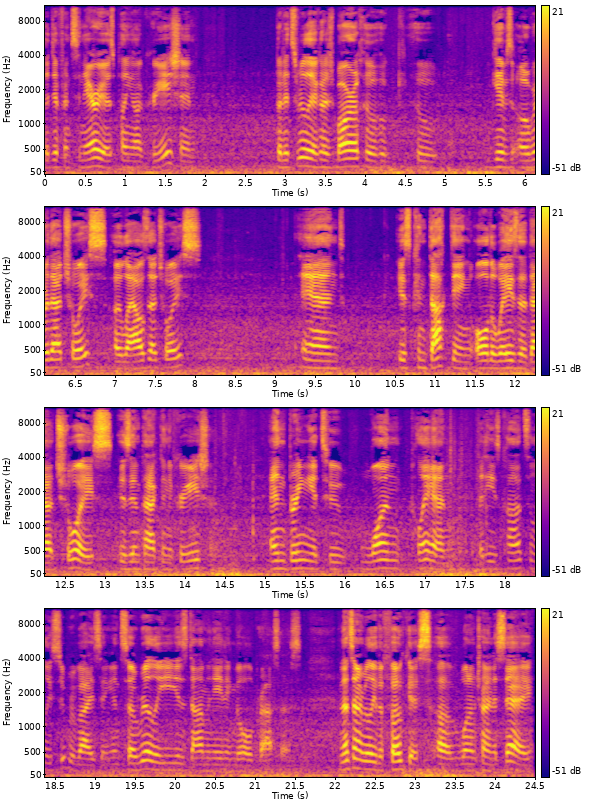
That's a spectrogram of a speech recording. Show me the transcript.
the different scenarios playing out creation. But it's really Hakadosh Baruch Hu, who gives over that choice, allows that choice, and is conducting all the ways that that choice is impacting the creation and bringing it to one plan that he's constantly supervising. And so, really, he is dominating the whole process. And that's not really the focus of what I'm trying to say,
